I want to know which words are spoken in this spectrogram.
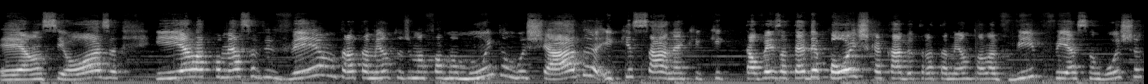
é, ansiosa, e ela começa a viver um tratamento de uma forma muito angustiada e, quiçá, né, que, que talvez até depois que acabe o tratamento, ela vive essa angústia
